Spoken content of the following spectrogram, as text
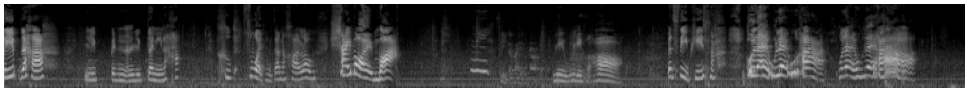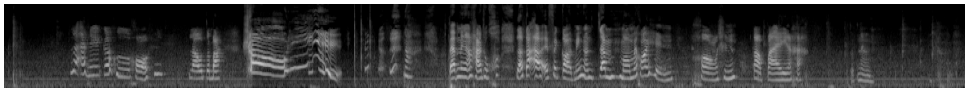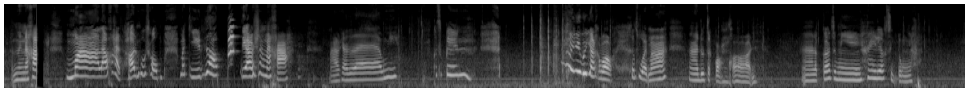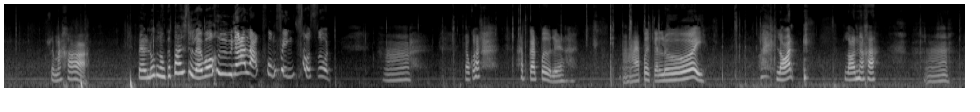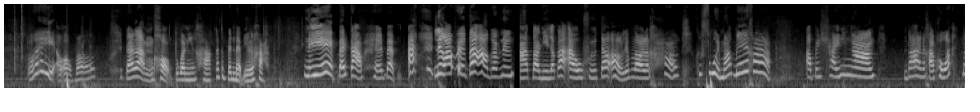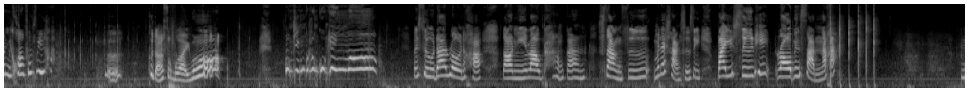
ลิปนะคะ ลิปเป็นลิปตัวนี้นะคะ คือสวยเหมือนกันนะคะ เราใช้บ่อยมากสีอะไรอะเร็วเร็วค่ะเป็นสี่พีซนะคะฮูเล่ฮูเล่ฮูค่ะฮูเล่ฮูเล่ค่ะและอันนี้ก็คือของที่เราจะมาโชว์นี่นะแป๊บนึงนะคะทุกคน แล้วก็เอาเอฟเฟกต์ก่อนไม่งั้นจำมองไม่ค่อยเห็นของชิ้น ต่อไปนะคะแป๊บนึงแป๊บนึงนะคะ มาแล้วค่ะท่านผู้ชม เมื่อกี้รอแป๊บเดียวใช่ไหมคะ มากันแล้วนี่ก็จะเป็นไม่ไม่อยากบอกคือสวยมากอ่าดูจากกล่องก่อนอ่าแล้วก็จะมีให้เลือกสีตรงนี้ค่ะสวยมากค่ะ เป็นรูปน้องกระต่ายสีเลยว่าคือน่ารักฟุ้งฟิ้งสุดๆอ่าแล้ว ก็ทำการเปิดเลยนะคะอ่าเปิดกันเลย ร้อน ร้อนนะคะ อ่าโอ้ย เอาออกมาด้านหลังของตัวนี้ค่ะ ก็จะเป็นแบบนี้เลยค่ะ นี่เป็นกาวเพชรแบบอะลืมเอาฟิลเตอร์ออกแบบนึงอ่าตอนนี้แล้วก็เอาฟิลเตอร์ออกเรียบร้อยแล้วค่ะ คือสวยมากแม่ค่ะ เอาไปใช้งาน ได้นะคะ เพราะว่ามันมีความฟุ้งฟิ้งค่ะเออคือตาสวยมากกุ้งกิ้งกุ้งกุ้งกิ้งมากไปซื้อได้เลยนะคะ ตอนนี้เราทำการสั่งซื้อไม่ได้สั่งซื้อสิ ไปซื้อที่โรบินสันนะคะ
